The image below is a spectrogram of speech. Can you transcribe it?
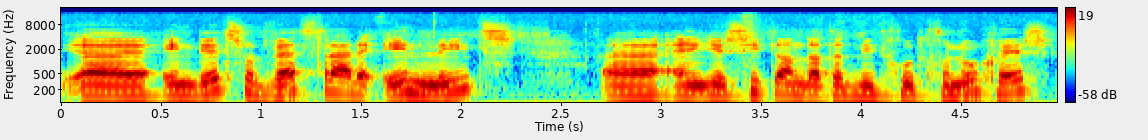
eh, in dit soort wedstrijden in Leeds. eh, en je ziet dan dat het niet goed genoeg is.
